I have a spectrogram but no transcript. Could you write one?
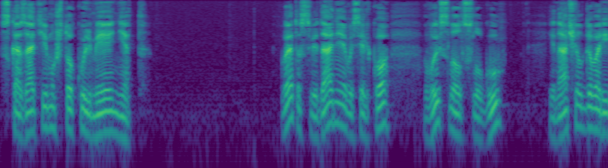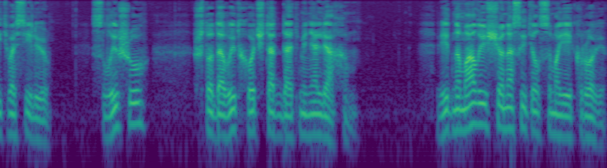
сказать ему, что Кульмея нет. В это свидание Василько выслал слугу и начал говорить Василию. «Слышу, что Давыд хочет отдать меня ляхам. Видно, мало еще насытился моей крови.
